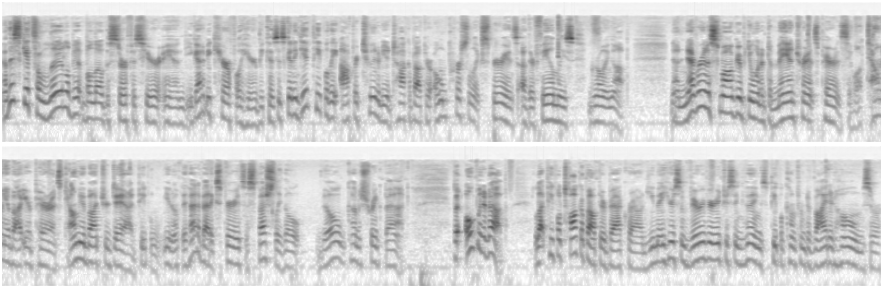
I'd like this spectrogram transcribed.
Now, this gets a little bit below the surface here, and you got to be careful here because it's going to give people the opportunity to talk about their own personal experience of their families growing up. Now, never in a small group do you want to demand transparency. Well, tell me about your parents. Tell me about your dad. People, you know, if they've had a bad experience, especially, they'll they'll kind of shrink back. But open it up. Let people talk about their background. You may hear some very, very interesting things. People come from divided homes or,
